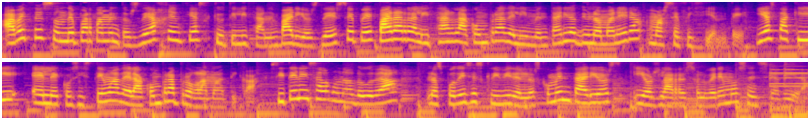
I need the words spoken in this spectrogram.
A veces son departamentos de agencias que utilizan varios DSP para realizar la compra del inventario de una manera más eficiente. Y hasta aquí el ecosistema de la compra programática. Si tenéis alguna duda, nos podéis escribir en los comentarios y os la resolveremos enseguida.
